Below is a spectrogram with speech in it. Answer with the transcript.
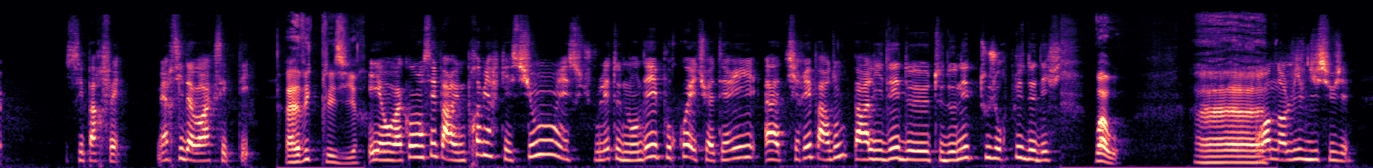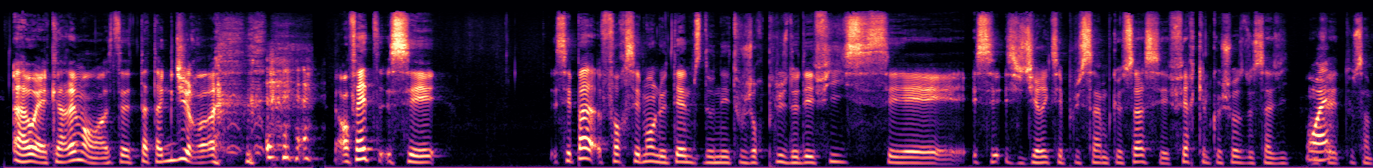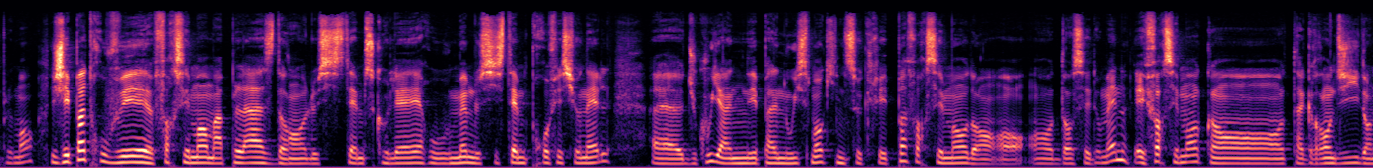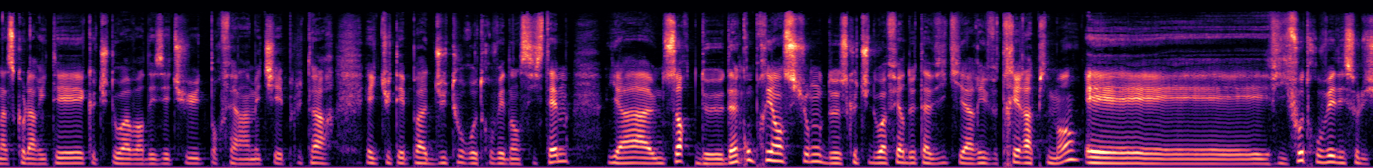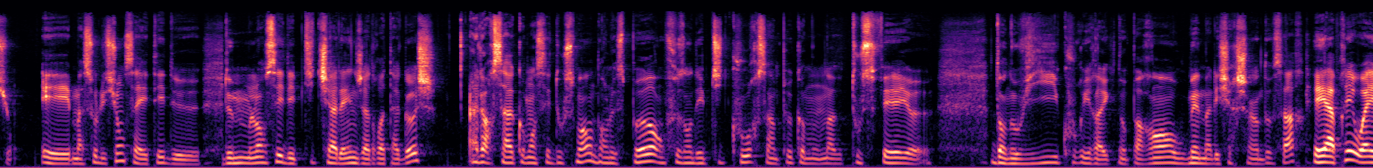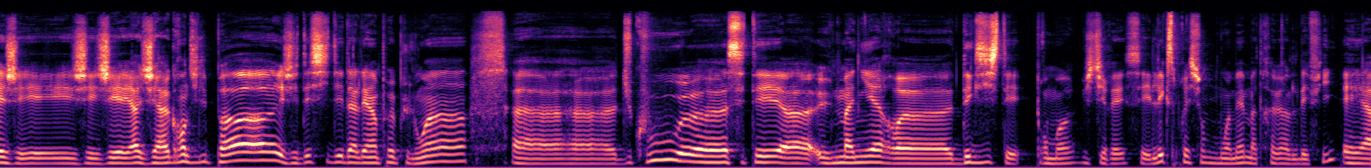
c'est parfait. Merci d'avoir accepté. Avec plaisir. Et on va commencer par une première question. Et je voulais te demander pourquoi es-tu attiré pardon, par l'idée de te donner toujours plus de défis? Waouh Euh, On rentre dans le vif du sujet. Ah ouais, carrément, t'attaques dur. en fait, c'est. C'est pas forcément le thème se donner toujours plus de défis, c'est. Je dirais que c'est plus simple que ça, c'est faire quelque chose de sa vie, en fait, tout simplement. J'ai pas trouvé forcément ma place dans le système scolaire ou même le système professionnel. Euh, du coup, il y a un épanouissement qui ne se crée pas forcément dans, ces domaines. Et forcément, quand tu as grandi dans la scolarité, que tu dois avoir des études pour faire un métier plus tard et que tu t'es pas du tout retrouvé dans ce système, il y a une sorte d'incompréhension de ce que tu dois faire de ta vie qui arrive très rapidement. Et il faut trouver des solutions. Et ma solution, ça a été de me lancer des petits challenges à droite à gauche. Alors ça a commencé doucement dans le sport, en faisant des petites courses, un peu comme on a tous fait euh, dans nos vies, courir avec nos parents ou même aller chercher un dossard. Et après, ouais, j'ai agrandi le pas, j'ai décidé d'aller un peu plus loin. Euh, du coup, euh, c'était une manière d'exister pour moi, je dirais. C'est l'expression de moi-même à travers le défi. Et,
